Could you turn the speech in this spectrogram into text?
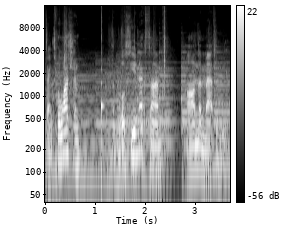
Thanks for watching and we'll see you next time on the Math Review.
